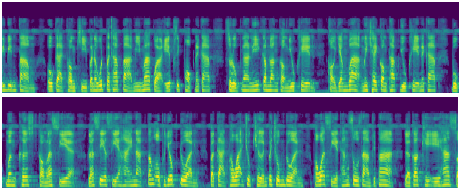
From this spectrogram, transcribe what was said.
นี่บินต่ำ โอกาสของขีปนาวุธประทับป่ามีมากกว่า F16 นะครับ สรุปงานนี้กำลังของยูเครนขอย้ำว่าไม่ใช่กองทัพยูเครนนะครับ บุกเมืองเคิร์สของรัสเซีย รัสเซียเสียหายหนักต้องอพยพด่วน ประกาศภาวะฉุกเฉินประชุมด่วน เพราะว่าเสียทั้งซู 35 แล้วก็ KA52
